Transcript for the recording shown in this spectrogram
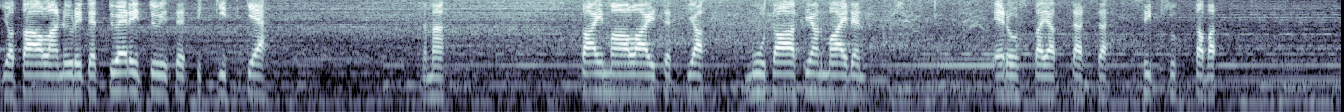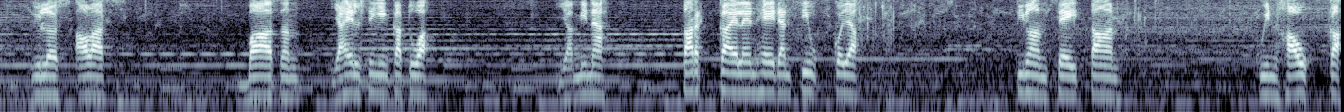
jota ollaan yritetty erityisesti kitkeä. Nämä taimaalaiset ja muut Aasian maiden edustajat tässä sipsuttavat ylös alas Baasan ja Helsingin katua. Ja minä tarkkailen heidän tiukkoja tilanteitaan kuin haukka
